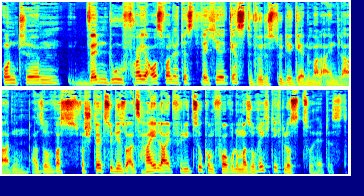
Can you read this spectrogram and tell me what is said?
Und ähm, wenn du freie Auswahl hättest, welche Gäste würdest du dir gerne mal einladen? Also was, was stellst du dir so als Highlight für die Zukunft vor, wo du mal so richtig Lust zu hättest?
